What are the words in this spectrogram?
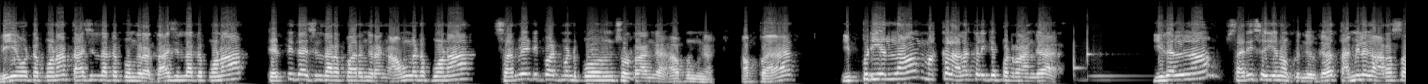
விஓட்ட போனா தாசில்தார்ட்ட போங்கிற. தாசில்தார்ட்ட போனா டெப்டி தாசில்தார பாருங்கிறாங்க. அவங்ககிட்ட போனா சர்வே டிபார்ட்மெண்ட் போகணும்னு சொல்றாங்க. அப்படிங்க. அப்ப இப்படியெல்லாம் மக்கள் அலக்களிக்கப்படுறாங்க இதெல்லாம் சரி செய்யணும் அப்படிங்கிறதுக்காக தமிழக அரசு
